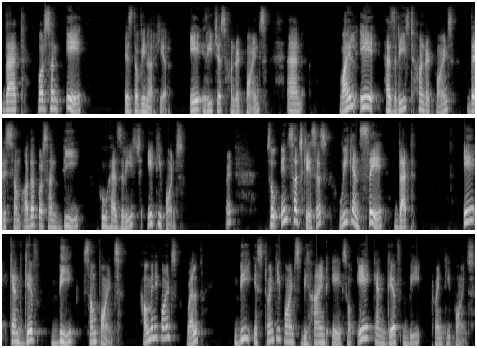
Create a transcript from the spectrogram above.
that person A is the winner here. A reaches 100 points and while A has reached 100 points there is some other person B who has reached 80 points right? So in such cases we can say that A can give B some points. How many points? Well B is 20 points behind A. So A can give B 20 points.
